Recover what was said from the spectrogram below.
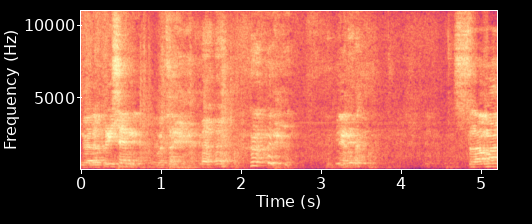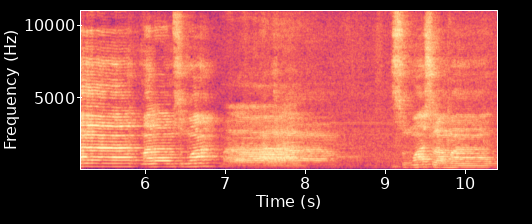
nggak ada present ya buat saya. Ya. selamat malam semua. Malam. Semua selamat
